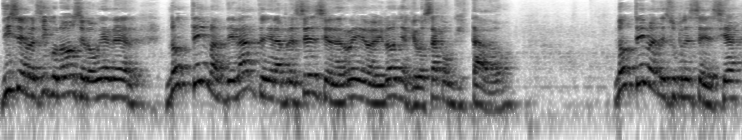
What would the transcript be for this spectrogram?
Dice el versículo 11, lo voy a leer, no teman delante de la presencia del rey de Babilonia que los ha conquistado, no teman de su presencia,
